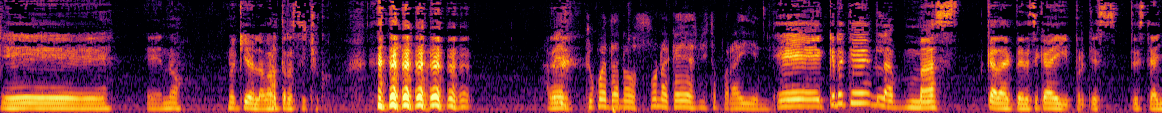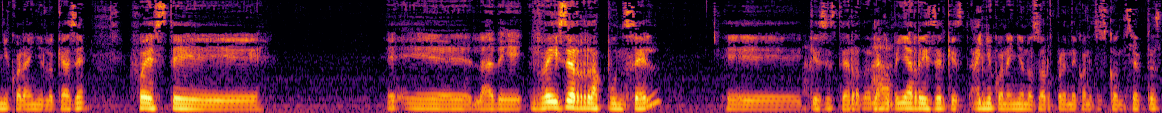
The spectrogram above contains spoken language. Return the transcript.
Eh, no, no quiero lavar no. traste choco. A ver, tú cuéntanos una que hayas visto por ahí. Eh, creo que la más característica y porque es este año con año lo que hace fue este eh, eh, la de Razer Rapunzel que es este la compañía Razer que año con año nos sorprende con estos conceptos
